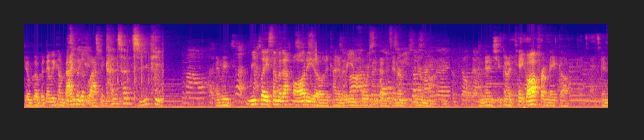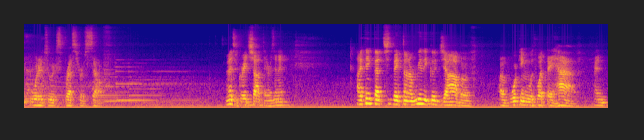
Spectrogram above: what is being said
feel good. But then we come back to 这 the 个 black 眼睛 again. 堪称极品。猫很 And we 匀称， replay some of that audio to kind of 嘴巴 reinforce 跟 it that 公 it's in 主 her, 一 in 笑 her 起来 mind. 很漂亮 And。then she's going to take off her makeup 看起来气 in 色很 order 好 to express herself. And that's a great shot there, isn't it? I think that they've done a really good job of, of working with what they have and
